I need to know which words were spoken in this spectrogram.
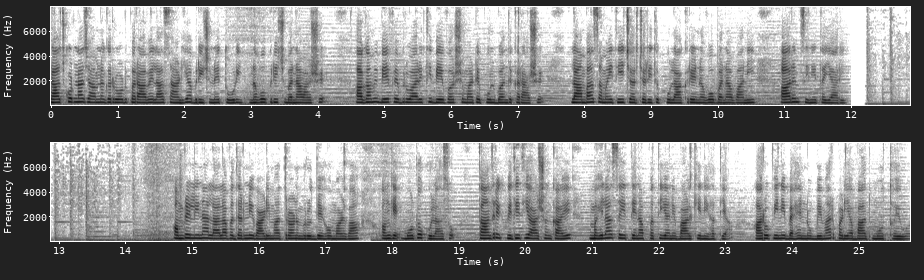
રાજકોટના જામનગર રોડ પર આવેલા સાંઢિયા બ્રિજને તોડી નવો બ્રિજ બનાવાશે. આગામી બે ફેબ્રુઆરીથી બે વર્ષ માટે પુલ બંધ કરાશે. લાંબા સમયથી જર્જરિત પુલ આખરે નવો બનાવવાની આરએમસીની તૈયારી. અમરેલીના લાલાવદરની વાડીમાં ત્રણ મૃતદેહો મળવા અંગે મોટો ખુલાસો. તાંત્રિક વિધિથી આશંકાએ મહિલા સહિત તેના પતિ અને બાળકીની હત્યા. આરોપીની બહેનનું બીમાર પડ્યા બાદ મોત થયું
